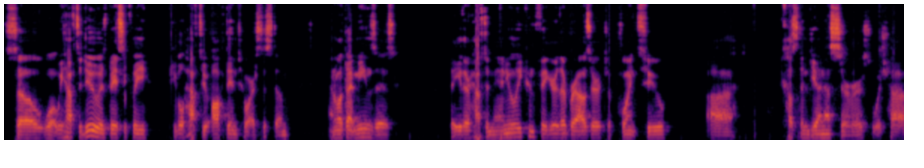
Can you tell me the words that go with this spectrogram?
So what we have to do is basically people have to opt into our system. And what that means is they either have to manually configure their browser to point to uh, custom DNS servers, which have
